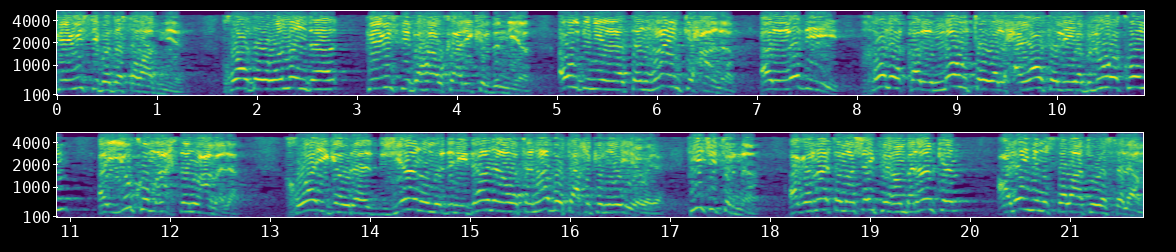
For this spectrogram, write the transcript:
پێویستی بە دەسەڵات نییە خوا دەوڵەمەندە پێویستی بە هاوکاریکردن نییە ئەو دنیا تەنها امتحانە الذي خلق الموت والحياة ليبلوكم أيكم أحسن عملا؟ خواي گەورە ژیان و مردنی داناوە تەنها بۆ تاقیکردنەوەی ئێوەیە. ترنا ئەگەر نا تەماشای پێغەمبەران عليهم الصلاة والسلام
